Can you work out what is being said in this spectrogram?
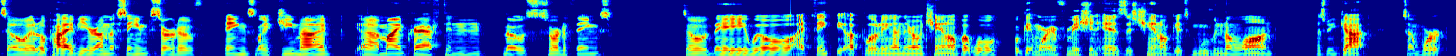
So it'll probably be around the same sort of things like Gmod, uh, Minecraft, and those sort of things. So they will, I think, be uploading on their own channel, but we'll we'll get more information as this channel gets moving along, as we got some work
